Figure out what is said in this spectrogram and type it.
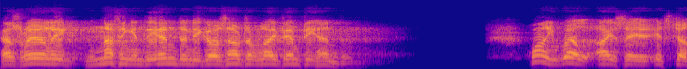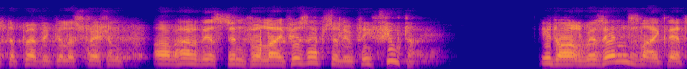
has really nothing in the end and he goes out of life empty handed. Why? Well, I say it's just a perfect illustration of how this sinful life is absolutely futile. It always ends like that.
